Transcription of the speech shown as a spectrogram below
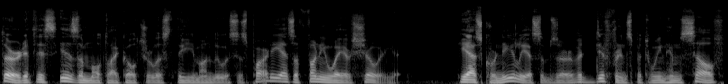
Third, if this is a multiculturalist theme on Lewis's part, he has a funny way of showing it. He has Cornelius observe a difference between himself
